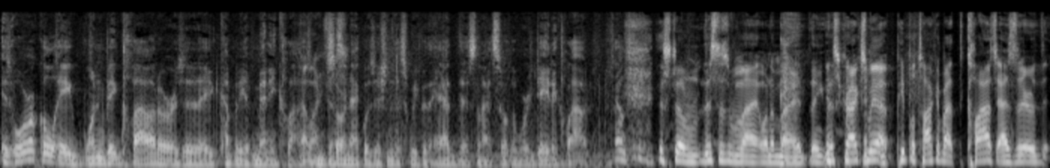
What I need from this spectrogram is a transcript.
Is Oracle a one big cloud or is it a company of many clouds? I like saw this. an acquisition this week with AddThis, and I saw the word data cloud. Sounds it's still this is my one of my things. This cracks me up. People talk about the clouds as they're th-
